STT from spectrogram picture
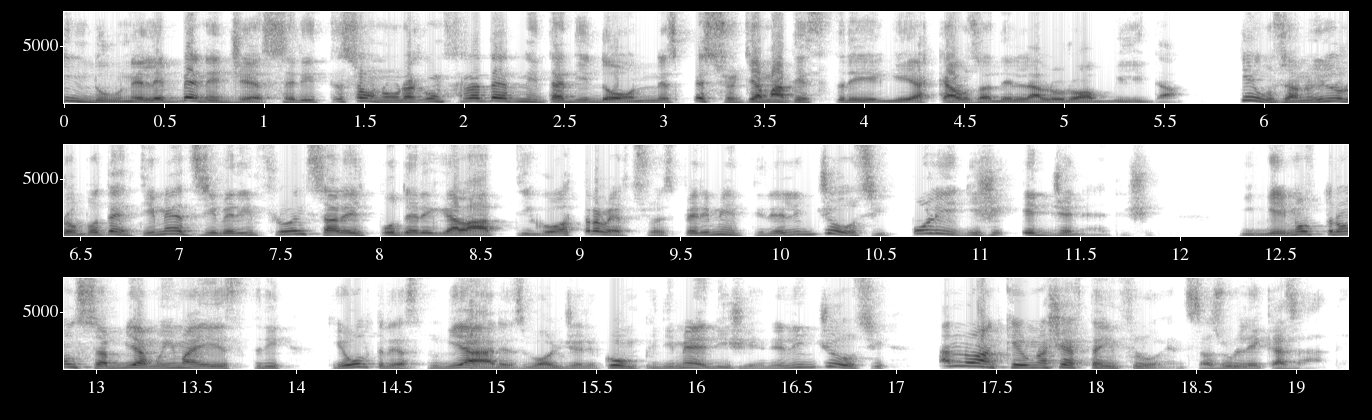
In Dune le Bene Gesserit sono una confraternita di donne, spesso chiamate streghe a causa della loro abilità, che usano i loro potenti mezzi per influenzare il potere galattico attraverso esperimenti religiosi, politici e genetici. In Game of Thrones abbiamo i maestri che, oltre a studiare e svolgere compiti medici e religiosi, hanno anche una certa influenza sulle casate.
